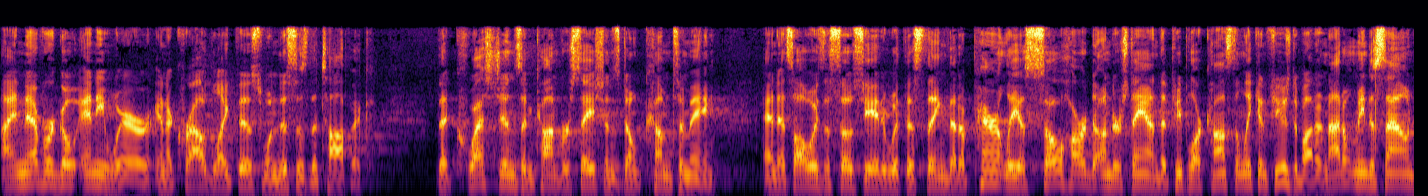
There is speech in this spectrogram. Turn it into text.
I never go anywhere in a crowd like this when this is the topic that questions and conversations don't come to me. And it's always associated with this thing that apparently is so hard to understand that people are constantly confused about it. And I don't mean to sound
